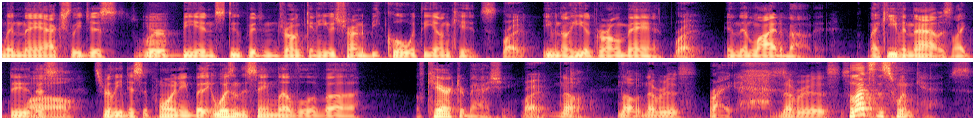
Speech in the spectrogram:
When they actually just were being stupid and drunk, and he was trying to be cool with the young kids, Right. even though he a grown man, Right. and then lied about it. Like even that was like, dude, that's it's really disappointing. But it wasn't the same level of uh of character bashing. Right. No. No, it never is. Right. Never is. So that's the swim caps.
